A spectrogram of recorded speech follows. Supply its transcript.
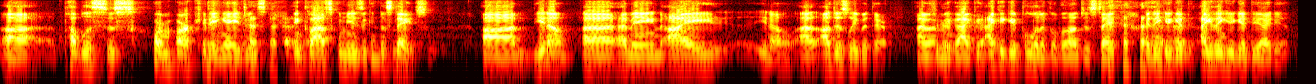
uh, publicists or marketing agents in classical music in the states. Um, you know, uh, I mean, I you know I'll, I'll just leave it there. I, I mean, I could, I could get political, but I'll just say I think you get I think you get the idea.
